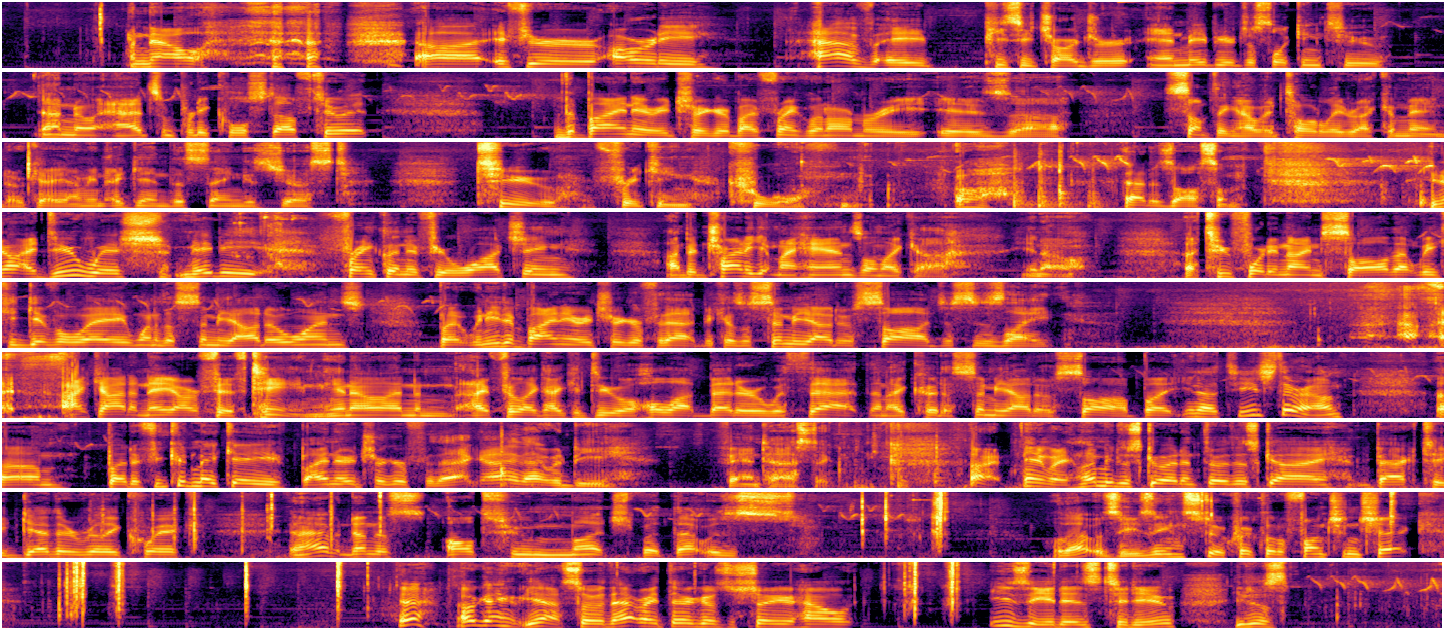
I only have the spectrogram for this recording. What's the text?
Now, uh, if you're already have a PC charger and maybe you're just looking to, I don't know, add some pretty cool stuff to it, the binary trigger by Franklin Armory is uh, something I would totally recommend, okay? I mean, again, this thing is just too freaking cool. Oh, that is awesome. You know, I do wish, maybe, Franklin, if you're watching, I've been trying to get my hands on like a, you know, a 249 saw that we could give away, one of the semi-auto ones, but we need a binary trigger for that because a semi-auto saw just is like, I, I got an AR-15, you know, and I feel like I could do a whole lot better with that than I could a semi-auto saw, but you know, to each their own. Um, but if you could make a binary trigger for that guy, that would be fantastic. All right, anyway, let me just go ahead and throw this guy back together really quick. And I haven't done this all too much, but that was, well, that was easy. Let's do a quick little function check. Yeah, okay, yeah, so that right there goes to show you how easy it is to do. You just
